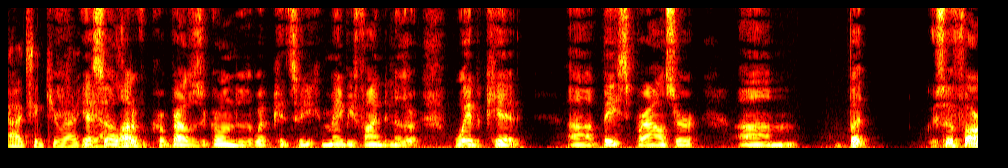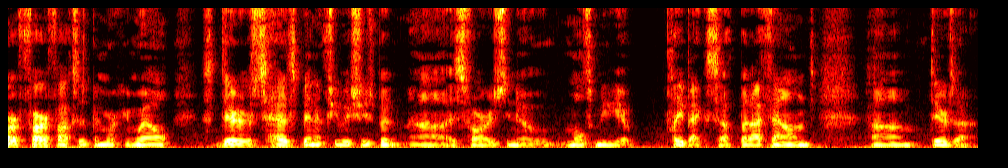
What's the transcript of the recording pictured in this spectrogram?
I think you're right. Yeah, so a lot of browsers are going to the WebKit, so you can maybe find another WebKit uh, based browser. Um, but so far, Firefox has been working well. There's has been a few issues, but uh, as far as you know, multimedia playback stuff. But I found um, there's a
